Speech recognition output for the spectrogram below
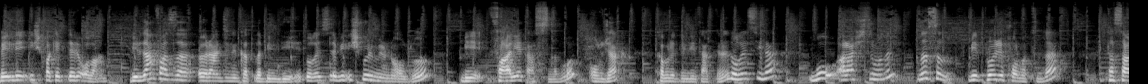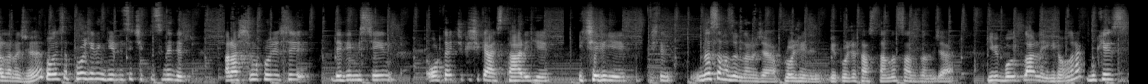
belli iş paketleri olan, birden fazla öğrencinin katılabildiği, dolayısıyla bir iş bölümünün olduğu bir faaliyet aslında bu olacak kabul edildiği takdirde. Dolayısıyla bu araştırmanın nasıl bir proje formatında tasarlanacağı, dolayısıyla projenin girdisi çıktısı nedir? Araştırma projesi dediğimiz şeyin ortaya çıkış hikayesi, tarihi, içeriği, işte nasıl hazırlanacağı projenin, bir proje taslağının nasıl hazırlanacağı gibi boyutlarla ilgili olarak bu kez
